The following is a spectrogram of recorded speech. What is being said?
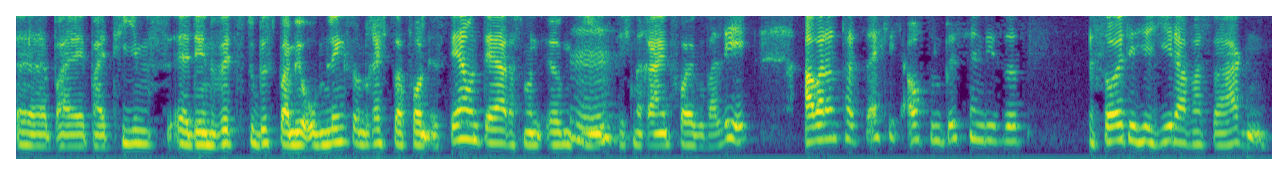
äh, bei, bei Teams äh, den Witz, du bist bei mir oben links und rechts davon ist der und der, dass man irgendwie mhm. sich eine Reihenfolge überlegt. Aber dann tatsächlich auch so ein bisschen dieses, es sollte hier jeder was sagen,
